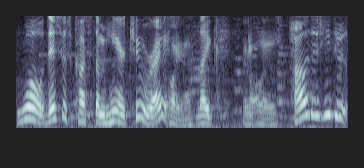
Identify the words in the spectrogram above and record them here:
Whoa, this is custom here too, right? Oh, yeah. Like, It all is. how did he do?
